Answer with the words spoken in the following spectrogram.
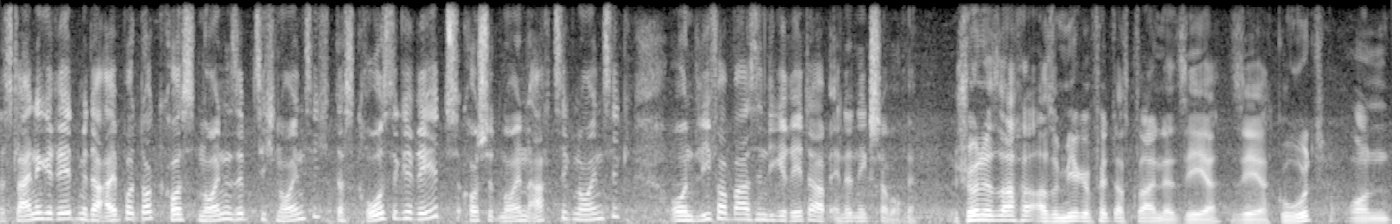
Das kleine Gerät mit der iPod Dock kostet 79,90. Das große Gerät kostet 89,90 und lieferbar sind die Geräte ab Ende nächster Woche. Schöne Sache, also mir gefällt das kleine sehr, sehr gut und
